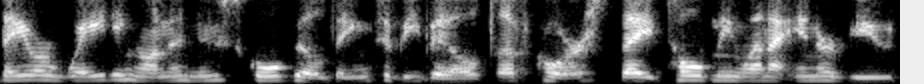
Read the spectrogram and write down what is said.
they are waiting on a new school building to be built of course they told me when i interviewed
